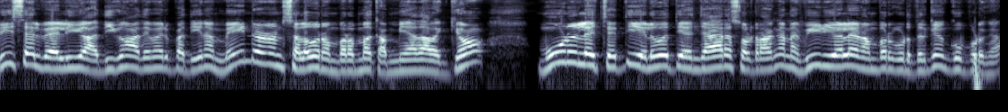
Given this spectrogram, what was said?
ரீசேல் வேல்யூ அதிகம். அதே மாதிரி பார்த்தீங்கன்னா மெயின்டெனன்ஸ் செலவு ரொம்ப ரொம்ப கம்மியாக தான் வைக்கும். மூணு லட்சத்தி எழுபத்தி அஞ்சாயிரம் சொல்கிறாங்க நான் வீடியோவில் நம்பர் கொடுத்துருக்கேன். கூப்பிடுங்க.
